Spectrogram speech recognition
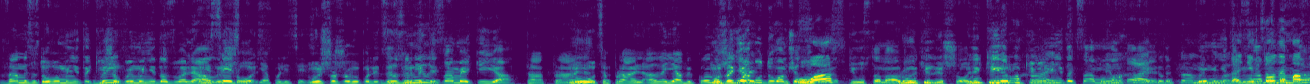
з вами зас- То ви мені такі, Ви- щоб ви мені дозволяли Поліцейський, щось. я поліцейський. Ну і що, що ви поліцейські? Ви Зрозуміли? такі самі, як і я. Так, правильно, Ну, це так. правильно, але я виконую. Може я поряд- буду вам У зараз вас обов'язки устанавливати, руки- чи що? руки Які руки? Ви махайте. мені так само Не махайте махаєте. руками, Ви будь мені ласка. Та ніхто само не махає.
